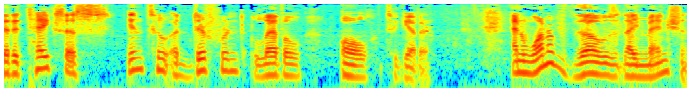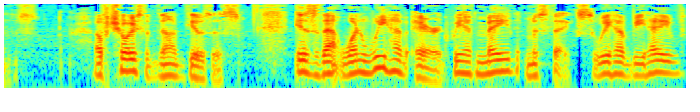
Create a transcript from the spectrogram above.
that it takes us into a different level altogether. And one of those dimensions of choice that God gives us is that when we have erred, we have made mistakes, we have behaved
